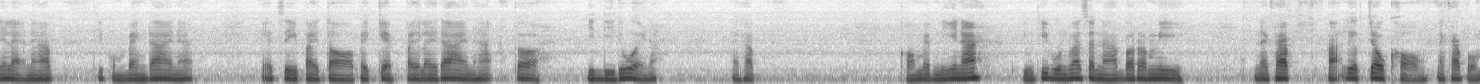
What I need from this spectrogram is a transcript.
นี่แหละนะครับ ที่ผมแบ่งได้นะ FC ไปต่อไปเก็บไปอะไรได้นะฮะ ก็ยินดีด้วยนะนะครับ ของแบบนี้นะ อยู่ที่บุญวาสนาบารมีนะครับพระเลือกเจ้าของนะครับผม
